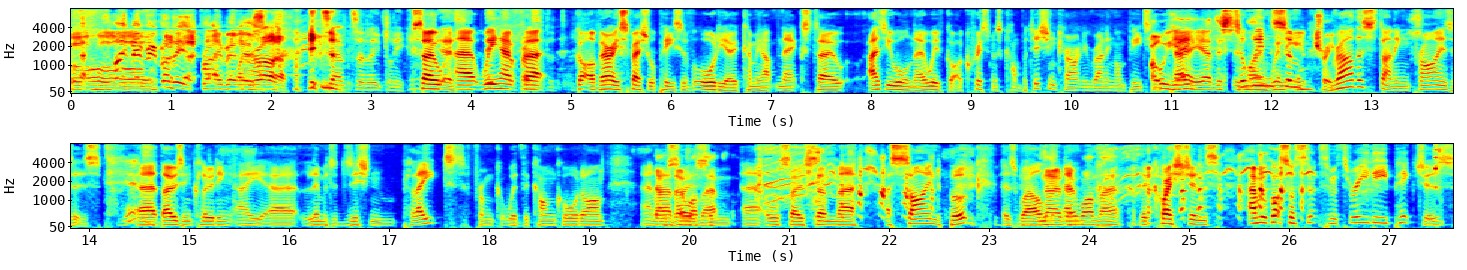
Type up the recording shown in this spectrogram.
I'm everybody's prime minister. right. Absolutely. So Yes, uh, we Nick have uh, got a very special piece of audio coming up next. So as you all know, we've got a Christmas competition currently running on PTK. Oh, yeah, yeah, this is to my win winning some entry. rather stunning prizes. Yes. Uh, those including a uh, limited edition plate from with the Concorde on, and No, also don't want some uh, also some uh, a signed book as well. No, don't want that. The questions, and we've got some some 3D pictures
